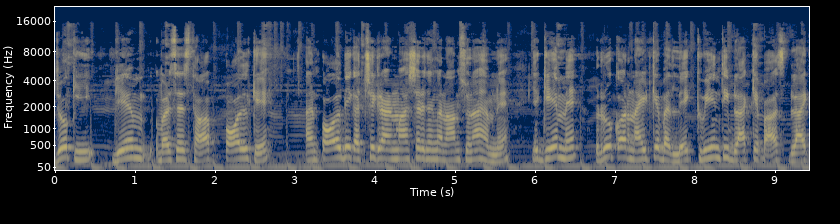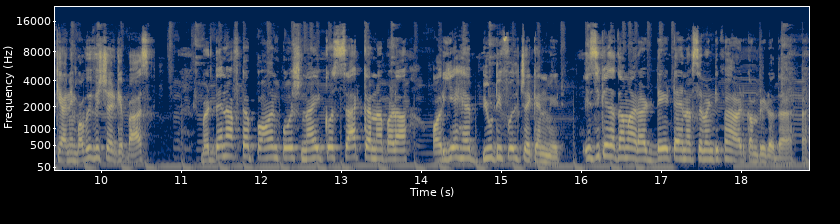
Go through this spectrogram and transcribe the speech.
जो कि गेम वर्सेस था पॉल के। एंड पॉल भी एक अच्छे ग्रैंड मास्टर है, जिनका नाम सुना है हमने। ये गेम में रुक और नाइट के बदले क्वीन थी ब्लैक के पास ब्लैक यानी बॉबी फिशर के पास। But then after pawn post knight को सैक करना पड़ा और ये है ब्यूटीफुल चिकन मीट इसी के साथ हमारा day ten of seventy five hard complete होता है।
